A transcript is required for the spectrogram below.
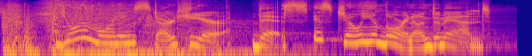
Your mornings start here. This is Joey and Lauren on demand.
